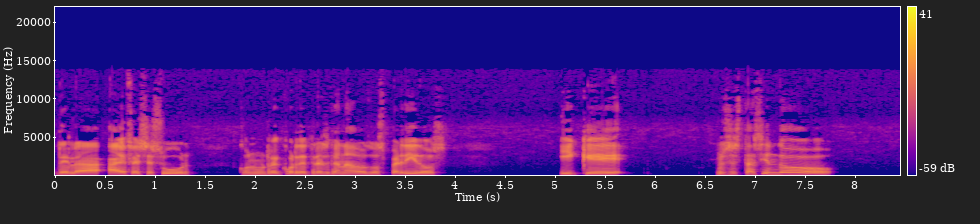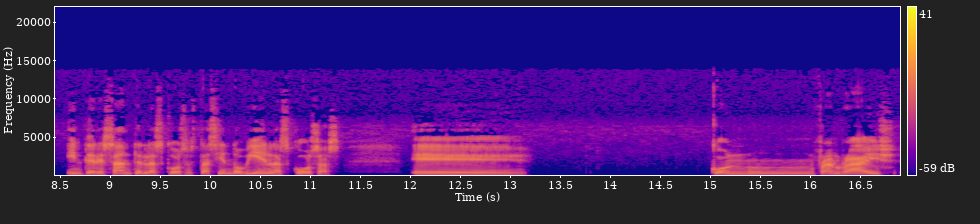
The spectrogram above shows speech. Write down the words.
de la AFC Sur, con un récord de tres ganados, dos perdidos, y que pues está haciendo interesantes las cosas, está haciendo bien las cosas. Eh, con un Frank Reich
